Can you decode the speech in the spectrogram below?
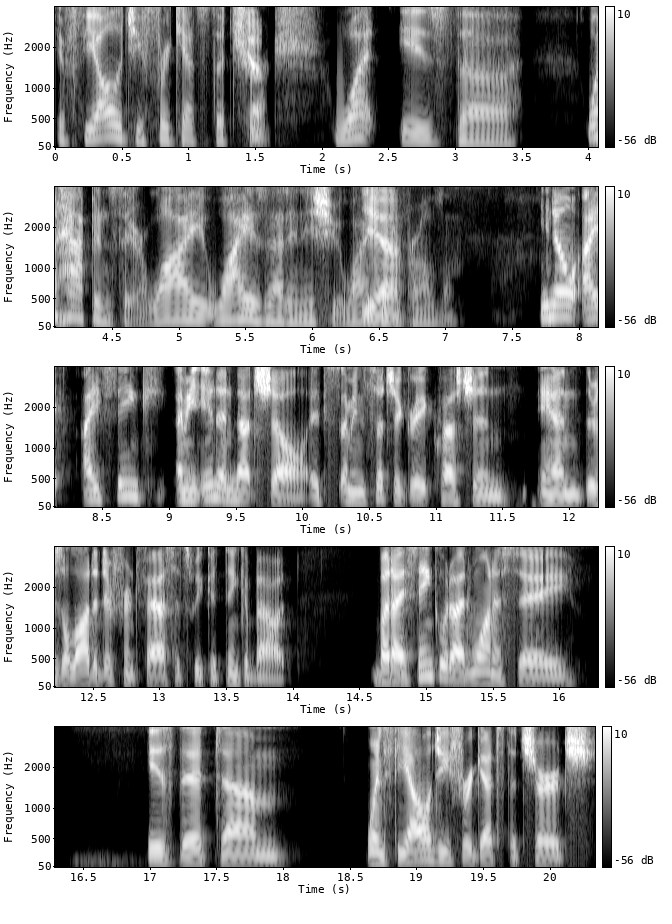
if theology forgets the church, yeah. what is the what happens there? Why why is that an issue? Why is yeah. that a problem? You know, I I think I mean in a nutshell, it's I mean such a great question and there's a lot of different facets we could think about. But I think what I'd want to say is that um, when theology forgets the church,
